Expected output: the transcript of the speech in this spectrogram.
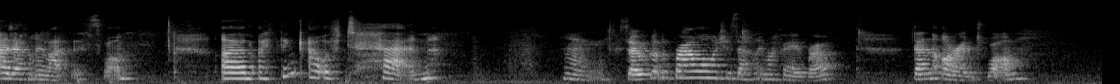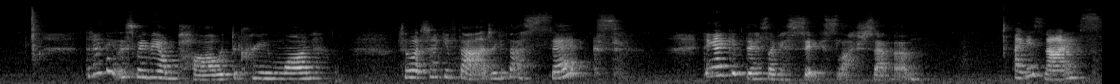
I definitely like this one. Um, I think out of 10, hmm, so we've got the brown one, which is definitely my favourite. Then the orange one. Then I think this may be on par with the cream one. So what did I give that? Did I give that a 6? I think I give this like a 6 slash 7. I think it's nice.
